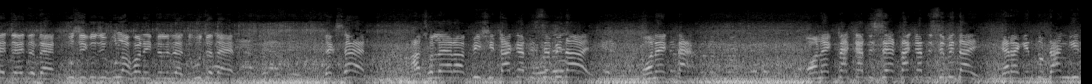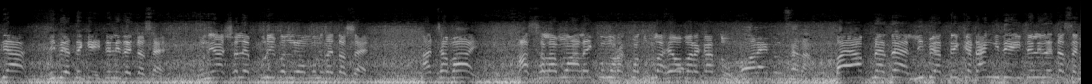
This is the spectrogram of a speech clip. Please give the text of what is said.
এই যে এই যে দেন, কুচি কুচি ফুলা পানি ইটালি যাইতে বুঝে দেন। দেখছেন? আসলে এরা বেশি টাকা দিচ্ছে বিদায়। অনেকটা অনেক টাকা দিছে টাকা দিছে বিদায়। এরা কিন্তু ডাঙ্গি দিয়া লিবিয়া থেকে ইটালি যাইতেছে। উনি আসলে পুরি বললে মনে যাইতেছে। আচ্ছা ভাই আসসালামু আলাইকুম রহমতুল্লাহ বারাকাতু ওয়ালাইকুম সালাম। ভাই আপনি লিবিয়ার লিবিয়া থেকে ডাঙ্গি দিয়ে ইটালি যাইতেছেন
